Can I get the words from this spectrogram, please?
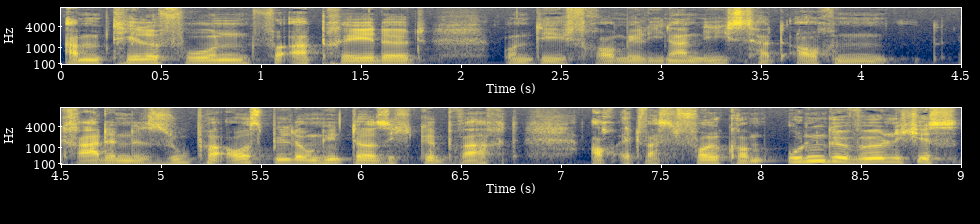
am Telefon verabredet und die Frau Melina Nies hat auch ein, gerade eine super Ausbildung hinter sich gebracht, auch etwas vollkommen Ungewöhnliches.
